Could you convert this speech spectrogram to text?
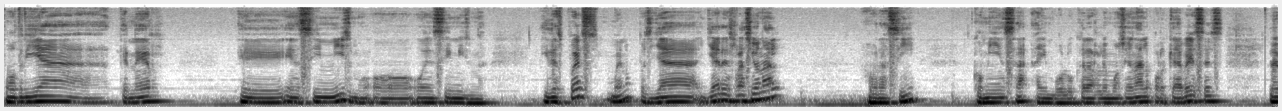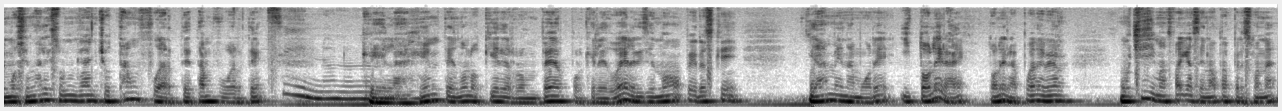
podría tener eh, en sí mismo o, o en sí misma. Y después, bueno, pues ya, ya eres racional, ahora sí comienza a involucrar lo emocional, porque a veces lo emocional es un gancho tan fuerte, tan fuerte, Sí, no, no, no. que la gente no lo quiere romper porque le duele. Dice, no, pero es que ya me enamoré. Y tolera, ¿eh? Tolera. Puede haber muchísimas fallas en la otra persona,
